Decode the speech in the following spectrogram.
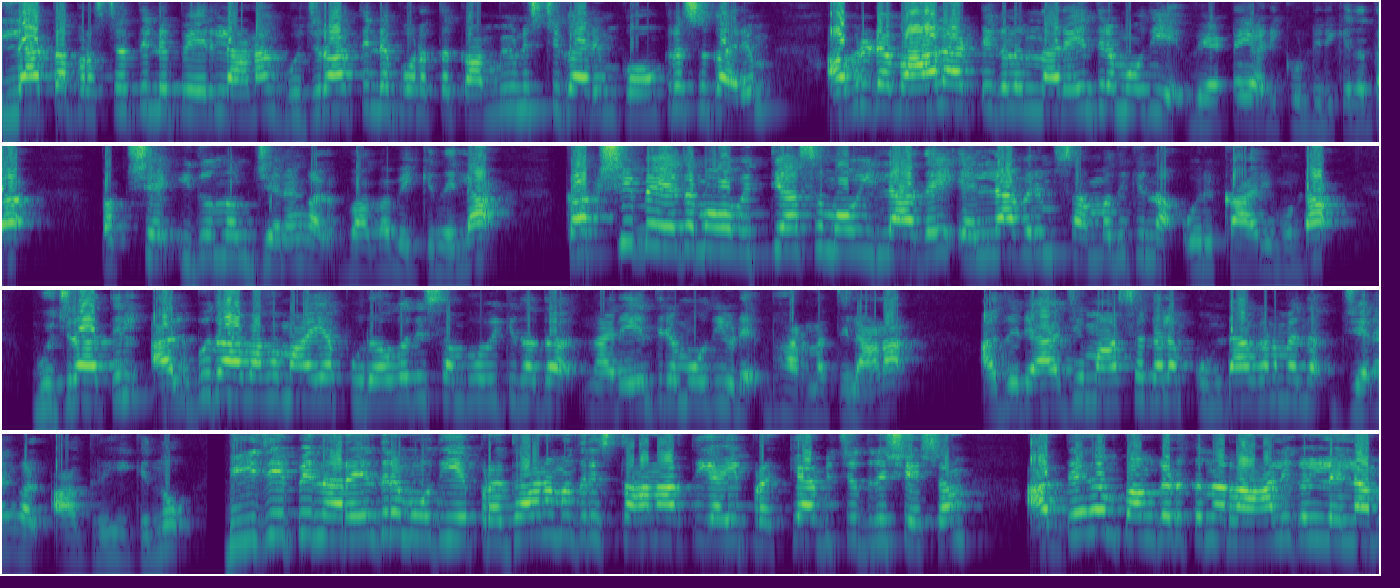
ഇല്ലാത്ത പ്രശ്നത്തിന്റെ പേരിലാണ് ഗുജറാത്തിന്റെ പുറത്ത് കമ്മ്യൂണിസ്റ്റുകാരും കോൺഗ്രസുകാരും അവരുടെ വാലാട്ടികളും നരേന്ദ്രമോദിയെ വേട്ടയാടിക്കൊണ്ടിരിക്കുന്നത്. പക്ഷെ ഇതൊന്നും ജനങ്ങൾ വകവയ്ക്കുന്നില്ല കക്ഷിഭേദമോ വ്യത്യാസമോ ഇല്ലാതെ എല്ലാവരും സമ്മതിക്കുന്ന ഒരു കാര്യമുണ്ട്. ഗുജറാത്തിൽ അത്ഭുതാവഹമായ പുരോഗതി സംഭവിക്കുന്നത് നരേന്ദ്രമോദിയുടെ ഭരണത്തിലാണ്. അത് രാജ്യമാസകലം ഉണ്ടാകണമെന്ന് ജനങ്ങൾ ആഗ്രഹിക്കുന്നു. ബി ജെ പി നരേന്ദ്രമോദിയെ പ്രധാനമന്ത്രി സ്ഥാനാർത്ഥിയായി പ്രഖ്യാപിച്ചതിനു ശേഷം അദ്ദേഹം പങ്കെടുക്കുന്ന റാലികളിലെല്ലാം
